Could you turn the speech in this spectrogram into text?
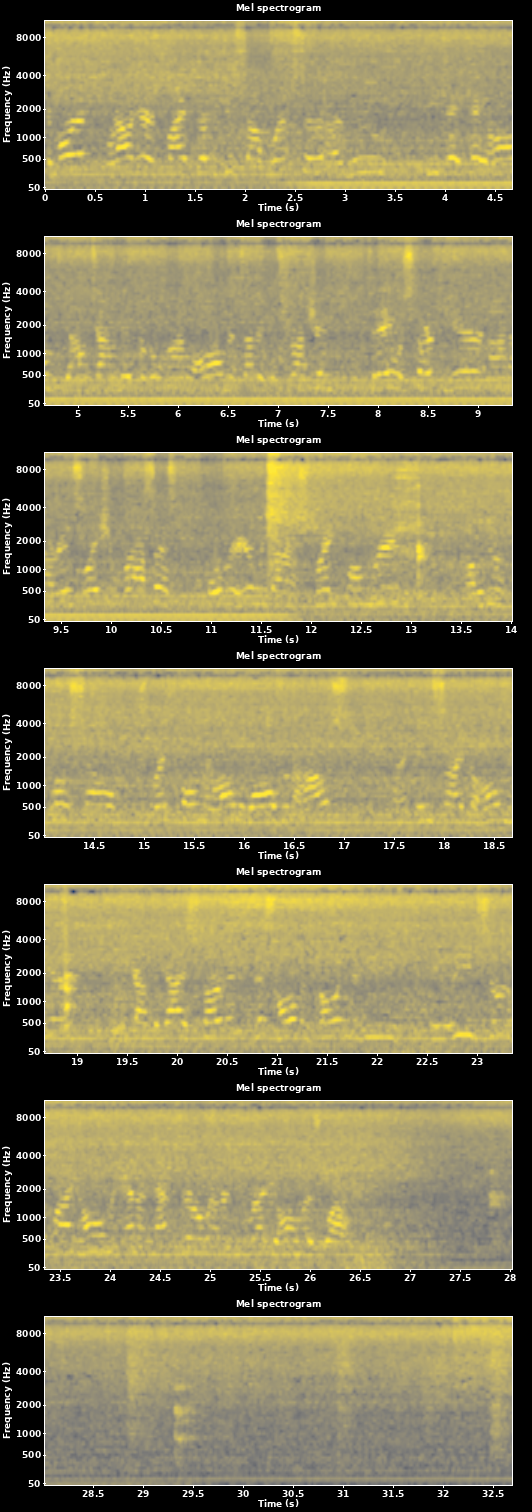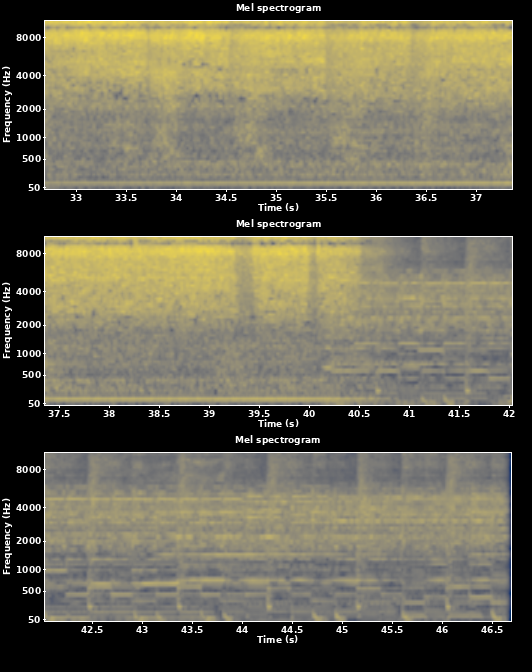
Good morning. We're out here at 532 South Webster, our new DJK home, downtown Naperville model home that's under construction. Today we're starting here on our insulation process. Over here we got our spray foam rig. Uh, we're doing closed cell spray foam in all the walls of the house. Uh, inside the home here, we've got the guys started. This home is going to be a LEED certified home and a net zero energy ready home as well.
